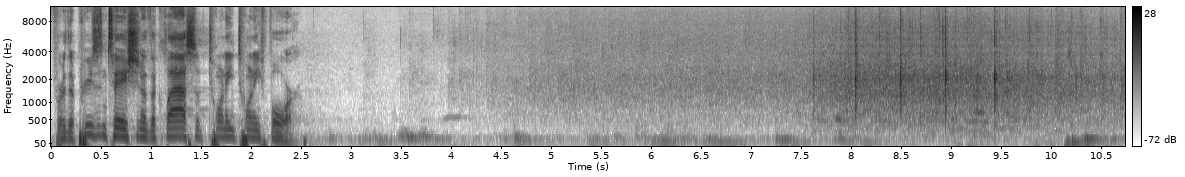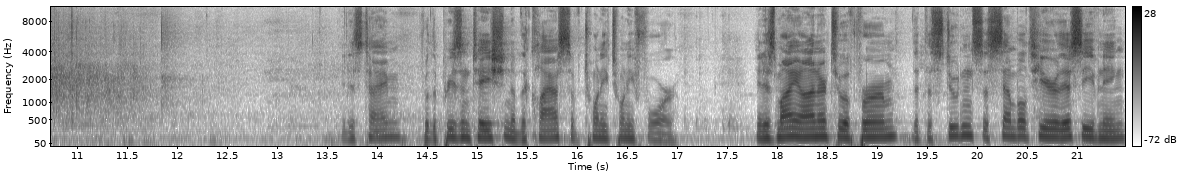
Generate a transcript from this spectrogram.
for the presentation of the class of 2024. It is time for the presentation of the class of 2024. It is my honor to affirm that the students assembled here this evening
